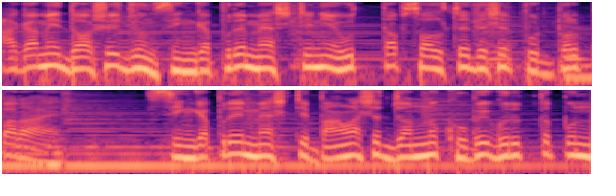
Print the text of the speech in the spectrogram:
আগামী দশই জুন সিঙ্গাপুরে ম্যাচটি নিয়ে উত্তাপ চলছে দেশের ফুটবল পাড়ায়। সিঙ্গাপুরে ম্যাচটি বাংলাদেশের জন্য খুবই গুরুত্বপূর্ণ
